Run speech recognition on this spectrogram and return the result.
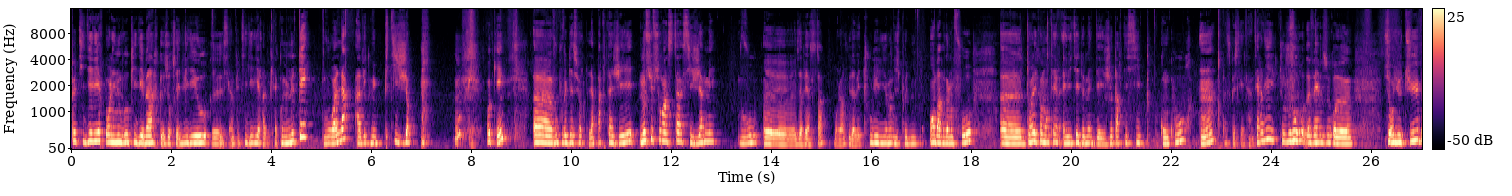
Petit délire pour les nouveaux qui débarquent sur cette vidéo, euh, c'est un petit délire avec la communauté. Voilà, avec mes petits gens. ok. Euh, vous pouvez bien sûr la partager. Me suivre sur Insta si jamais vous, euh, avez Insta. Voilà, vous avez tous les liens disponibles en barre d'infos. Euh, dans les commentaires, évitez de mettre des je participe concours, hein, parce que c'est interdit toujours de faire sur, sur YouTube.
